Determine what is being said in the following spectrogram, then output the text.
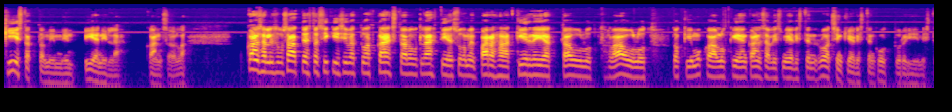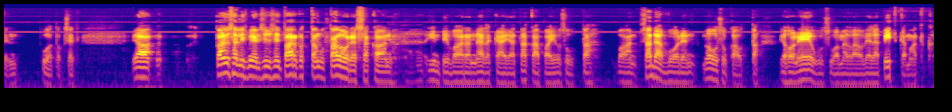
kiistattomimmin pienillä kansoilla – Kansallisuusaatteesta sikisivät 1800-luvut lähtien Suomen parhaat kirjat, taulut, laulut, toki mukaan lukien kansallismielisten ruotsinkielisten kulttuuri-ihmisten tuotokset. Ja kansallismielisyys ei tarkoittanut taloudessakaan impivaaran nälkää ja takapajuisuutta, vaan sadan vuoden nousukautta, johon EU-Suomella on vielä pitkä matka.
